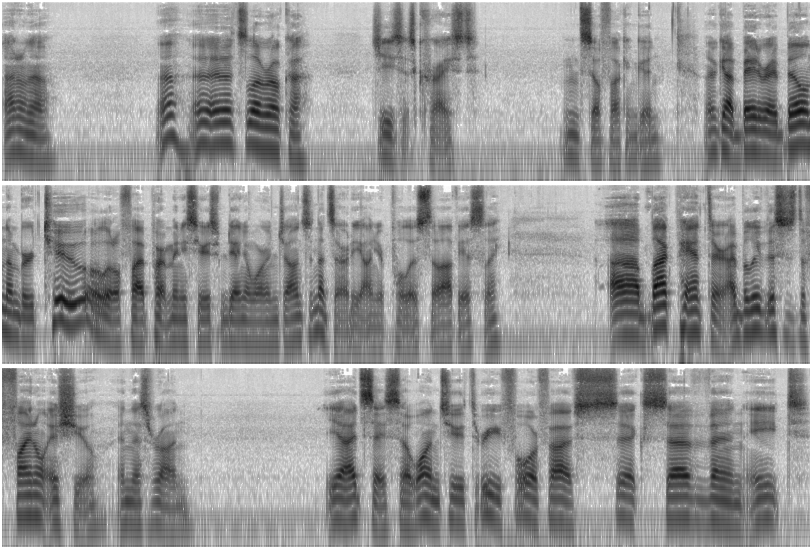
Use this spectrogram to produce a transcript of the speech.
I don't know. Oh, it's Larroca. Jesus Christ. It's so fucking good. I've got Beta Ray Bill number two, a little five part miniseries from Daniel Warren Johnson. That's already on your pull list, though, obviously. Uh, Black Panther. I believe this is the final issue in this run. Yeah, I'd say so. One, two, three, four, five, six, seven, eight.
